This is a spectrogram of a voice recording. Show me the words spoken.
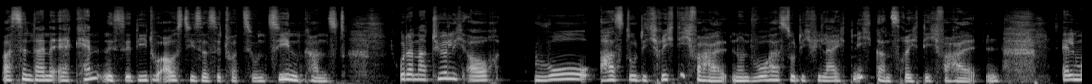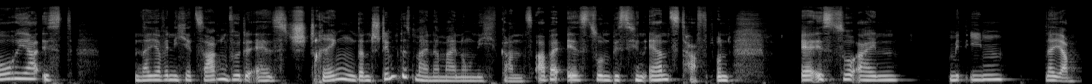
was sind deine Erkenntnisse, die du aus dieser Situation ziehen kannst? Oder natürlich auch, wo hast du dich richtig verhalten und wo hast du dich vielleicht nicht ganz richtig verhalten. El Moria ist, naja, wenn ich jetzt sagen würde, er ist streng, dann stimmt es meiner Meinung nicht ganz, aber er ist so ein bisschen ernsthaft und er ist so ein, mit ihm, naja,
